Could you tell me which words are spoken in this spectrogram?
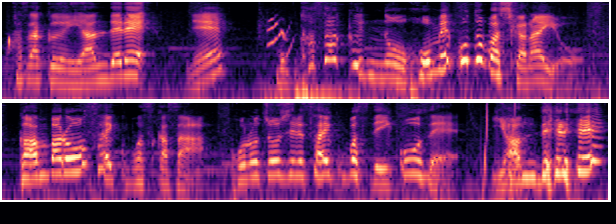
カサくん、ヤンデレ。ね？もうカサくんの褒め言葉しかないよ。頑張ろう、サイコパスカサ。この調子でサイコパスで行こうぜ。ヤンデレ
